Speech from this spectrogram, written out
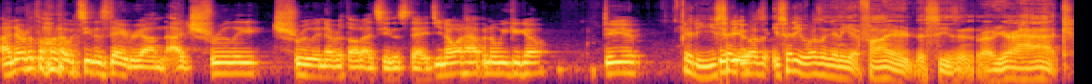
I never thought I would see this day, Rion. I truly, truly never thought I'd see this day. Do you know what happened a week ago? Do you? Hey, you said he wasn't. You said he wasn't going to get fired this season, bro. You're a hack.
